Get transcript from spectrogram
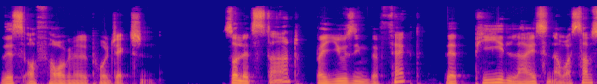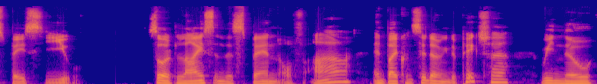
this orthogonal projection. So let's start by using the fact that P lies in our subspace U. So it lies in the span of R and by considering the picture, we know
